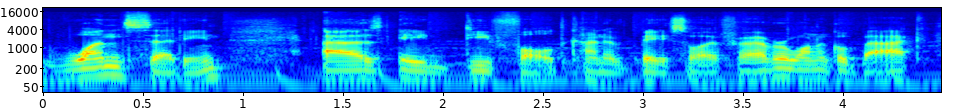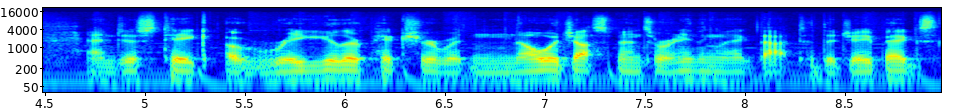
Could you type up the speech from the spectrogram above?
one setting as a default kind of base so if I ever want to go back and just take a regular picture with no adjustments or anything like that to the JPEGs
